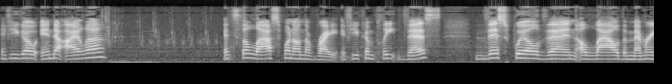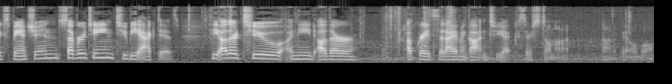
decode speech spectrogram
If you go into Isla, it's the last one on the right. If you complete this, this will then allow the memory expansion subroutine to be active. The other two need other upgrades that I haven't gotten to yet because they're still not not available.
